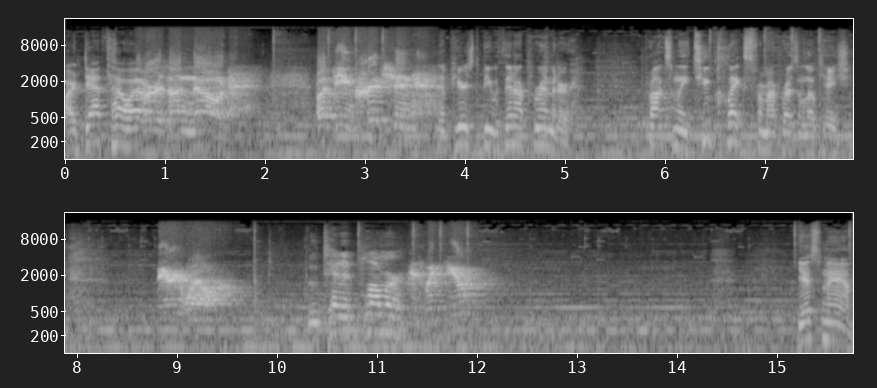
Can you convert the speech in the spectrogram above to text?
Our depth, however, is unknown. But the encryption appears to be within our perimeter, approximately two clicks from our present location. Very well. Lieutenant Plummer is with you? Yes, ma'am.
